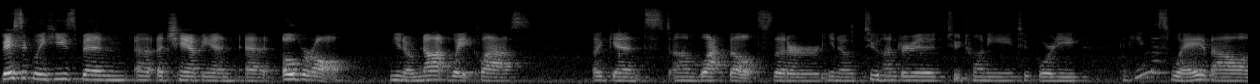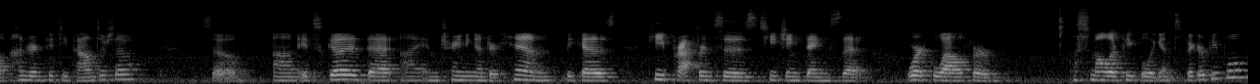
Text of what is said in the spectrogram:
Basically, he's been a, a champion at overall, you know, not weight class against um, black belts that are, you know, 200, 220, 240. And he must weigh about 150 pounds or so. So um, it's good that I am training under him because he preferences teaching things that work well for smaller people against bigger people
